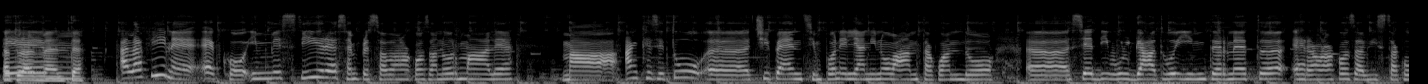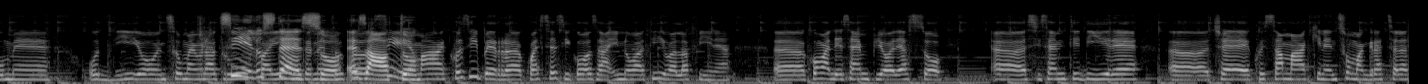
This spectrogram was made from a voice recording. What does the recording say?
naturalmente. Ehm, alla fine, ecco, investire è sempre stata una cosa normale, ma anche se tu eh, ci pensi un po' negli anni 90 quando eh, si è divulgato internet, era una cosa vista come oddio, insomma è una truffa. Sì, lo stesso, internet, tutto- esatto. Sì, ma è così per qualsiasi cosa innovativa alla fine. Eh, come ad esempio adesso eh, si sente dire eh, c'è questa macchina, insomma, grazie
